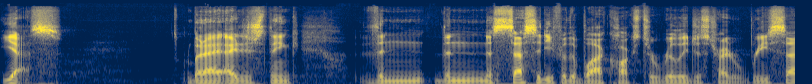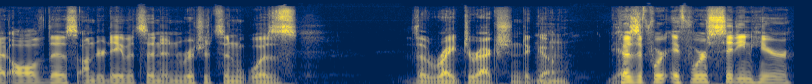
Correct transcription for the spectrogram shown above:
Yes. But I, I just think the the necessity for the Blackhawks to really just try to reset all of this under Davidson and Richardson was the right direction to go. Because if we're if we're sitting here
